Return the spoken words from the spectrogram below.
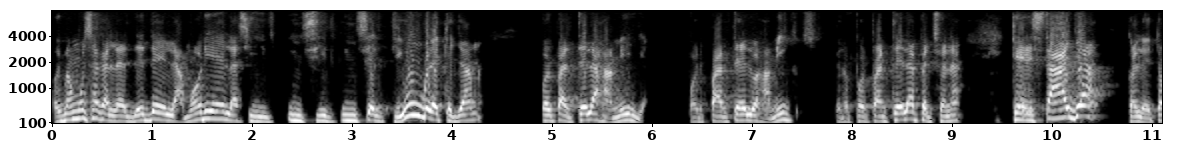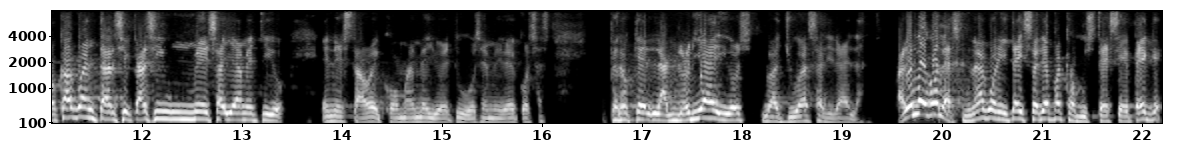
Hoy vamos a hablar desde el amor y de la incertidumbre que llama por parte de la familia, por parte de los amigos, pero por parte de la persona que está allá, que le toca aguantarse casi un mes allá metido en estado de coma, en medio de tubos, en medio de cosas, pero que la gloria de Dios lo ayuda a salir adelante. Vale, Legolas, una bonita historia para que usted se pegue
